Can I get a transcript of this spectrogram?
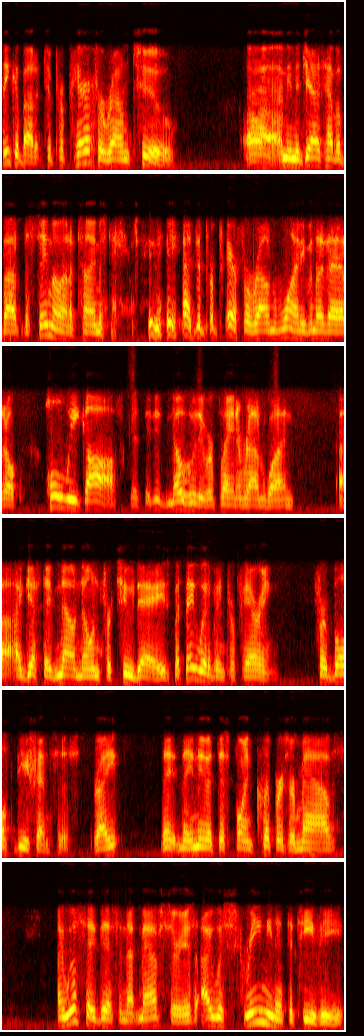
think about it, to prepare for round two, uh, I mean, the Jazz have about the same amount of time as they, they had to prepare for round one, even though they had a whole week off because they didn't know who they were playing in round one. Uh, I guess they've now known for two days, but they would have been preparing for both defenses, right? They they knew at this point Clippers or Mavs. I will say this in that Mavs series, I was screaming at the TV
